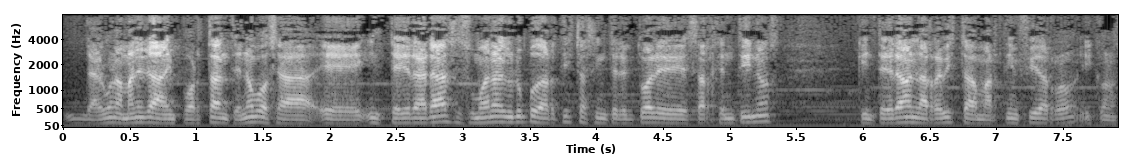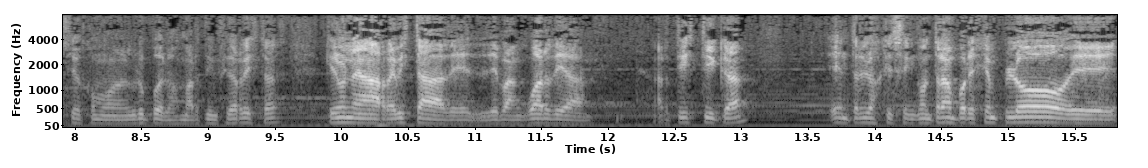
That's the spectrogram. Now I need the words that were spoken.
de alguna manera importante, ¿no? O sea, eh, integrará, se sumará al grupo de artistas intelectuales argentinos que integraban la revista Martín Fierro y conocidos como el grupo de los Martín Fierristas, que era una revista de, vanguardia artística, entre los que se encontraban, por ejemplo, eh,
